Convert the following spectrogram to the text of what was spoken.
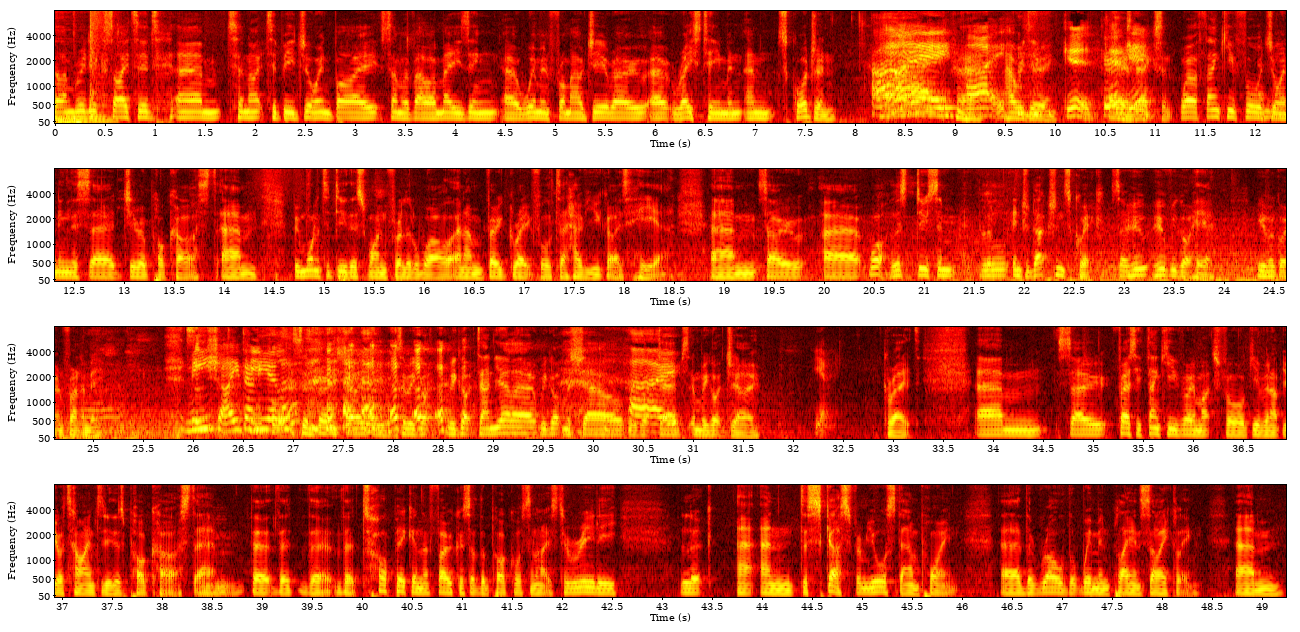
and I'm really excited um, tonight to be joined by some of our amazing uh, women from our Giro uh, race team and, and squadron. Hi. Hi. How are we doing? Good. Good. Excellent. Well, thank you for joining this uh, Giro podcast. Um, been wanting to do this one for a little while, and I'm very grateful to have you guys here. Um, so, uh, well, let's do some little introductions quick. So, who, who have we got here? Who have I got in front of me? Me, shy Daniela. Some very shy people. So we got we got Daniela, we got Michelle, we got Debs, and we got Joe. Yeah. Great. Um, so, firstly, thank you very much for giving up your time to do this podcast. Um, the, the, the, the topic and the focus of the podcast tonight is to really look at and discuss from your standpoint uh, the role that women play in cycling. Um,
